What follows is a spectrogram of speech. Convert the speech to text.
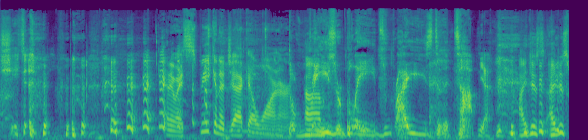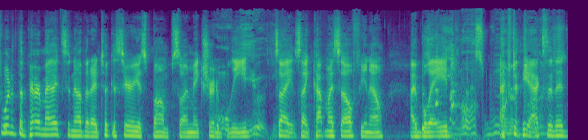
She, did. Anyway, speaking of Jack L. Warner, the um, razor blades rise to the top. Yeah. I just I just wanted the paramedics to know that I took a serious bump, so I make sure to oh, bleed. yeah, So I so I cut myself, you know. I blade after the accident.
